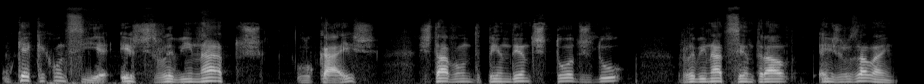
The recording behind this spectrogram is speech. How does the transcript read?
o que é que acontecia? Estes rabinatos locais estavam dependentes todos do rabinato central em Jerusalém.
